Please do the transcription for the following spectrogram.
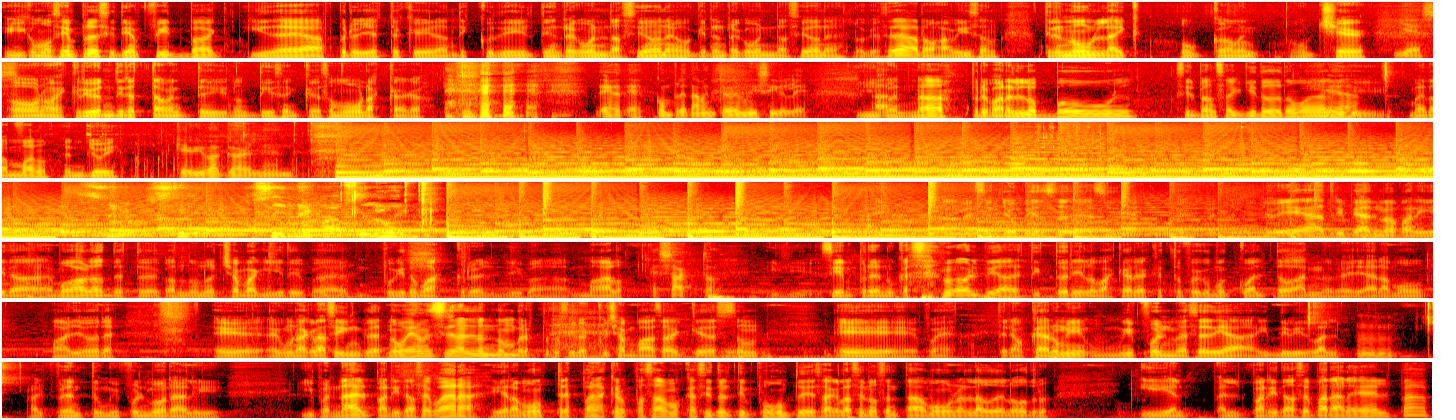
y como siempre, si tienen feedback, ideas, proyectos que quieran discutir, tienen recomendaciones o quieren recomendaciones, lo que sea, nos avisan. Tienen un like, un comment, un share. Yes. O nos escriben directamente y nos dicen que somos unas cacas. es, es completamente permisible. Y Ah. pues nada, preparen los bowls, sirvan salguito de tomar Yeah. y metan mano. Enjoy. Que viva Garland. Cinema. A veces yo pienso en eso y es como que, pues, yo, llegué a tripearme a panita. Hemos hablado de esto, cuando uno es chamaquito y pues un poquito más cruel y más malo. Exacto. Y siempre, nunca se me va a olvidar de esta historia. Y lo más caro es que esto fue como el cuarto año, que ya éramos mayores. Eh, en una clase de inglés. No voy a mencionar los nombres, pero si lo escuchan van a saber quiénes son. Eh, pues teníamos que dar un, un informe ese día individual al frente, un informe oral. Y, y pues nada, el panita se para. Y éramos tres panas que nos pasábamos casi todo el tiempo juntos. Y de esa clase nos sentábamos uno al lado del otro. Y el, el panita se para a leer, pap.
